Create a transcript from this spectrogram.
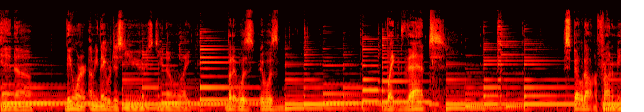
And uh, they weren't. I mean, they were just used, you know, like. But it was, it was like that spelled out in front of me.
